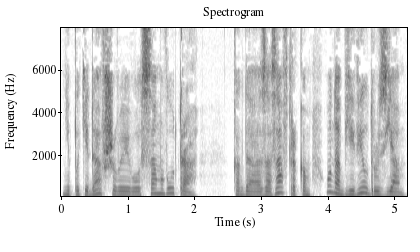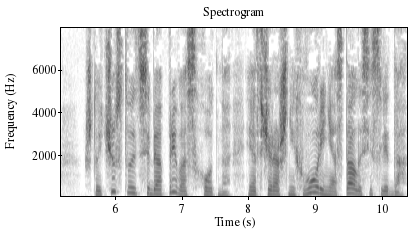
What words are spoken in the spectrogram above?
не покидавшего его с самого утра, когда за завтраком он объявил друзьям, что чувствует себя превосходно, и от вчерашней хвори не осталось и следа.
